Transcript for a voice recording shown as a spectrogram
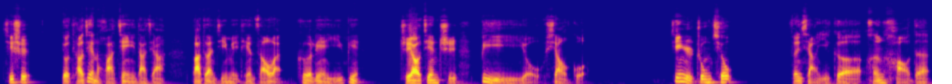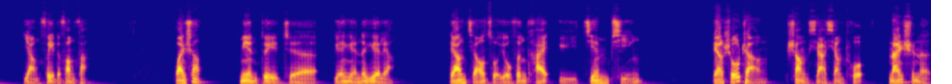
其实有条件的话，建议大家八段锦每天早晚各练一遍，只要坚持必有效果。今日中秋，分享一个很好的养肺的方法。晚上面对着圆圆的月亮，两脚左右分开与肩平，两手掌上下相托。男士呢，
